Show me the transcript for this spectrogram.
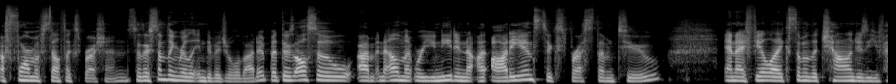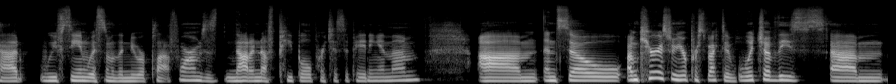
a form of self expression. So there's something really individual about it, but there's also um, an element where you need an audience to express them too. And I feel like some of the challenges you've had, we've seen with some of the newer platforms, is not enough people participating in them. Um, and so I'm curious from your perspective, which of these um,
